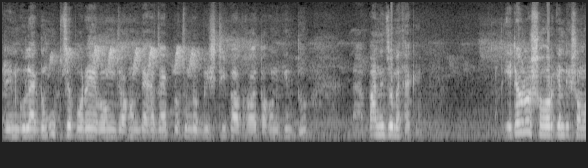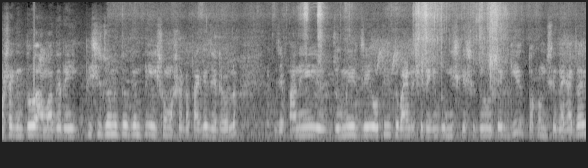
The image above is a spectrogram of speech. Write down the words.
ড্রেনগুলো একদম উপচে পড়ে এবং যখন দেখা যায় প্রচণ্ড বৃষ্টিপাত হয়, তখন কিন্তু পানি জমে থাকে। এটা হলো শহর কেন্দ্রিক সমস্যা, কিন্তু আমাদের এই কৃষি জমিতেও কিন্তু এই সমস্যাটা থাকে, যেটা হলো যে পানি জমির যে অতিরিক্ত পানিটা, সেটা কিন্তু নিষ্কাশিত হতে গিয়ে তখন সে দেখা যায়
